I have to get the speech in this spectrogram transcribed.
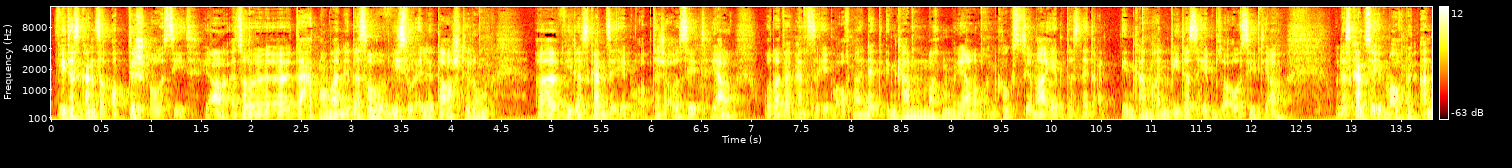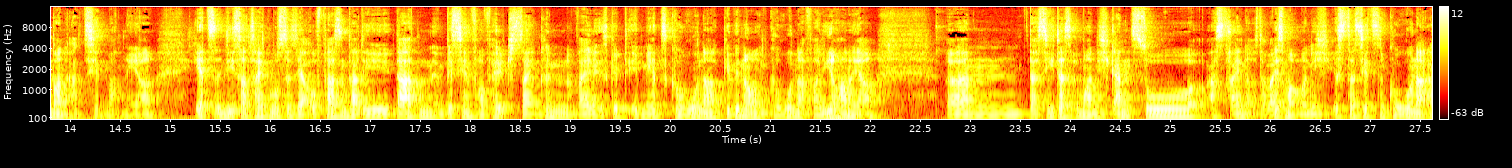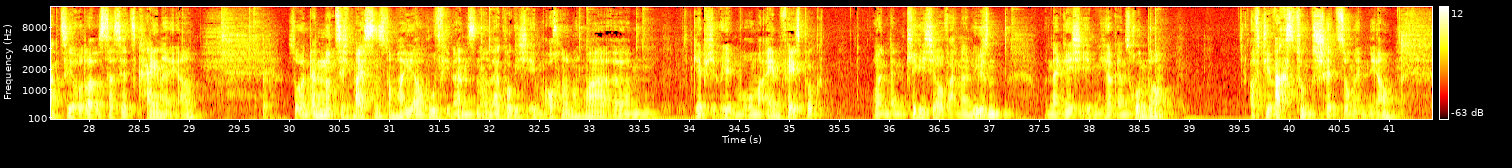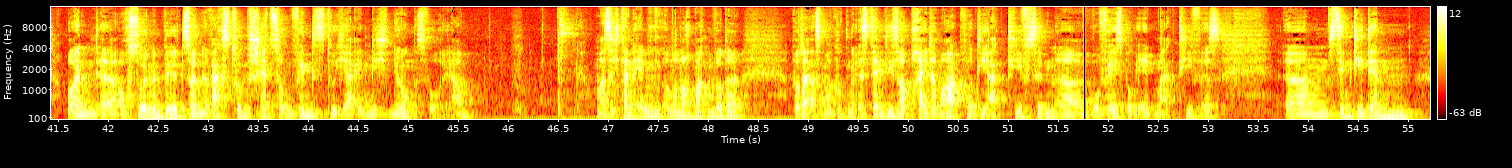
wie das Ganze optisch aussieht. Ja, also äh, da hat man mal eine bessere visuelle Darstellung, äh, wie das Ganze eben optisch aussieht, ja. Oder dann kannst du eben auch mal Net Income machen, ja, und guckst dir mal eben das Net Income an, wie das eben so aussieht, ja. Und das kannst du eben auch mit anderen Aktien machen, ja. Jetzt in dieser Zeit musst du sehr aufpassen, da die Daten ein bisschen verfälscht sein können, weil es gibt eben jetzt Corona-Gewinner und Corona-Verlierer, ja. Ähm, da sieht das immer nicht ganz so astrein aus. Da weiß man immer nicht, ist das jetzt eine Corona-Aktie oder ist das jetzt keine, ja. So, und dann nutze ich meistens nochmal Yahoo Finanzen und da gucke ich eben auch nur nochmal, ähm, gebe ich eben oben ein, Facebook, und dann klicke ich hier auf Analysen und dann gehe ich eben hier ganz runter auf die Wachstumsschätzungen, ja. Und äh, auch so ein Bild, so eine Wachstumsschätzung findest du hier eigentlich nirgendwo, ja. Und was ich dann eben immer noch machen würde, würde erstmal gucken, ist denn dieser breite Markt, wo die aktiv sind, äh, wo Facebook eben aktiv ist, ähm, sind die denn,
